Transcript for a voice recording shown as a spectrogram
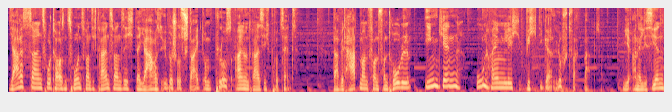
Jahreszahlen 2022-23, der Jahresüberschuss steigt um plus 31 Prozent. David Hartmann von von Tobel, Indien, unheimlich wichtiger Luftfahrtmarkt. Wir analysieren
